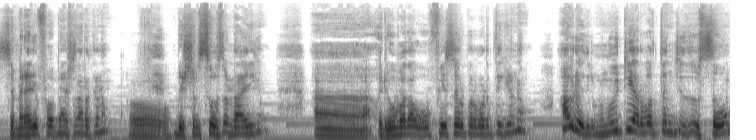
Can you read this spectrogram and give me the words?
സെമിനാരി ഫോർമേഷൻ നടക്കണം ബിഷപ്സ് ഹൗസ് ഉണ്ടായിരിക്കും രൂപത ഓഫീസുകൾ പ്രവർത്തിക്കണം. ആ ഒരു ഇതിൽ മുന്നൂറ്റി അറുപത്തഞ്ച് ദിവസവും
